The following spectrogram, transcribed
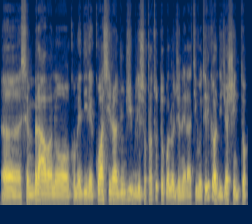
eh, sembravano, come dire, quasi irraggiungibili, soprattutto quello generativo. Ti ricordi, Giacinto?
